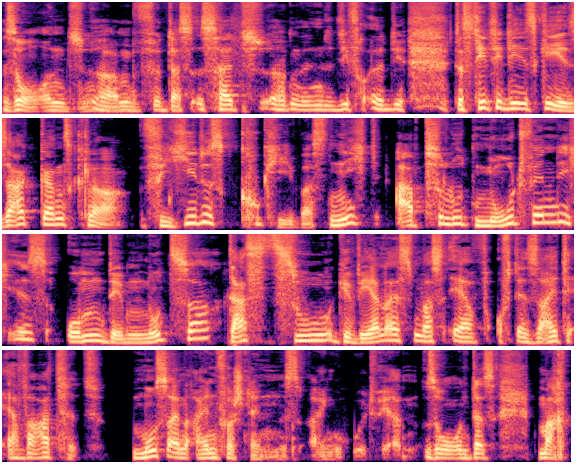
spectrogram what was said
So, und ähm, für, das ist halt ähm, die, die, das TTDSG sagt ganz klar, für jedes Cookie, was nicht absolut notwendig ist, um dem Nutzer das zu gewährleisten, was er auf der Seite erwartet, muss ein Einverständnis eingeholt werden. So, und das macht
